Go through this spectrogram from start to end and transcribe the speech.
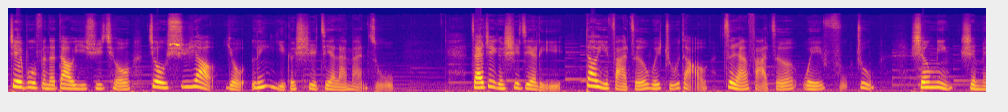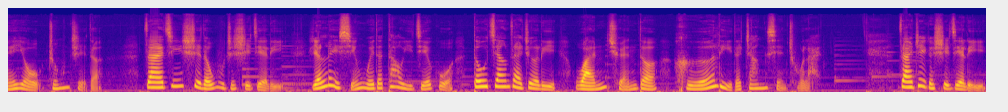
这部分的道义需求就需要有另一个世界来满足。在这个世界里，道义法则为主导，自然法则为辅助，生命是没有终止的。在今世的物质世界里，人类行为的道义结果都将在这里完全的、合理的彰显出来。在这个世界里，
